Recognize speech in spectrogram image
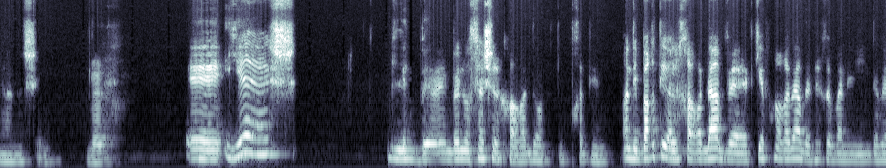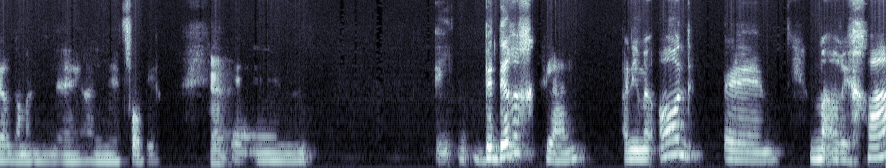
לאנשים. בטח. אה, יש, בנושא של חרדות ופחדים. אני דיברתי על חרדה והתקף חרדה, ותכף אני אדבר גם על, אה, על פוביה. כן. בדרך כלל, אני מאוד מעריכה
